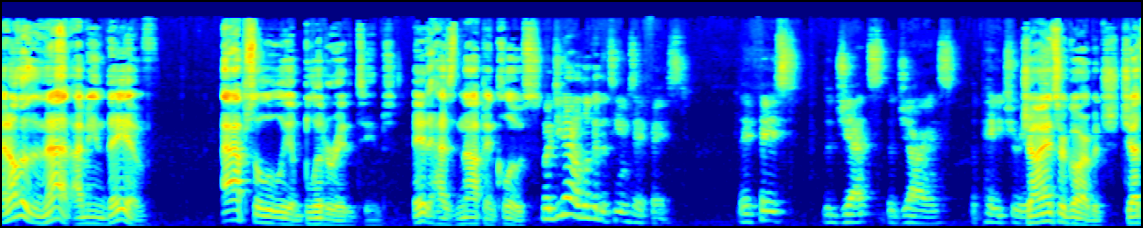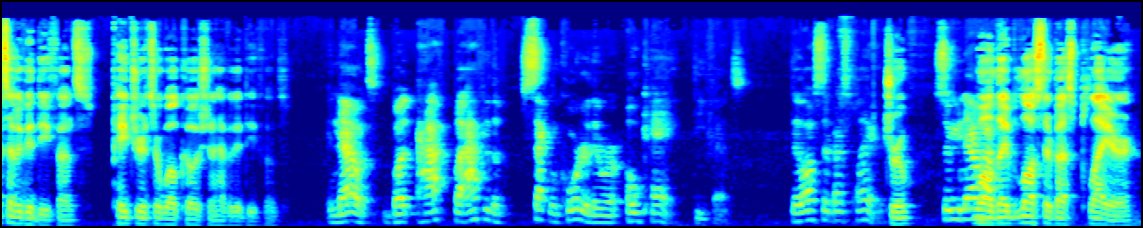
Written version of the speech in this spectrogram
And other than that, I mean, they have absolutely obliterated teams. It has not been close. But you got to look at the teams they faced. They faced the Jets, the Giants, the Patriots. Giants are garbage. Jets have a good defense. Patriots are well coached and have a good defense. And now it's but half but after the second quarter they were okay defense. They lost their best player. True. So you now Well, they lost their best player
